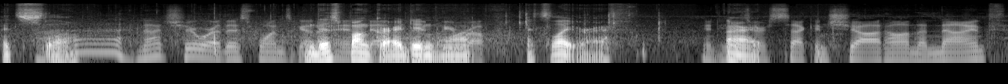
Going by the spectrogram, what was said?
It's slow. Ah, not sure where this one's going to This bunker I didn't want. Rough. It's light ref. And here's Alright. our second shot on the ninth.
